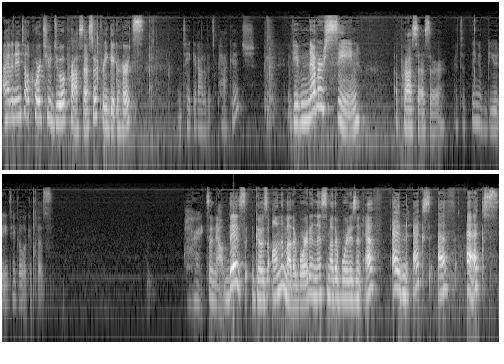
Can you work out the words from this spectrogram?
I have an Intel Core 2 Duo processor, 3 gigahertz. And take it out of its package. If you've never seen a processor, it's a thing of beauty. Take a look at this. All right, so now this goes on the motherboard, and this motherboard is an F an XFX.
